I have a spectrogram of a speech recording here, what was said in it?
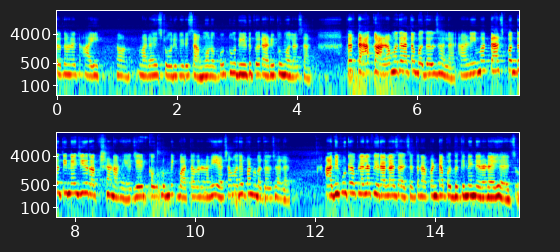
तर त्याने आई मला ही स्टोरी बिरी सांगू नको तू रीड कर आणि तू मला सांग. तर त्या काळामध्ये आता बदल झालाय. आणि मग त्याच पद्धतीने जी रक्षण आहे जे कौटुंबिक वातावरण आहे याच्यामध्ये पण बदल झालाय. आधी कुठे आपल्याला फिरायला जायचं तर आपण त्या पद्धतीने निर्णय घ्यायचो.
